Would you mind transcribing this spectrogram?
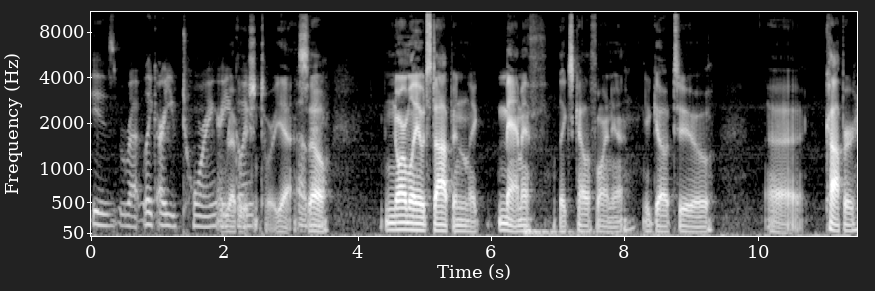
is Rev? like? Are you touring? Are you going Revolution Tour, yeah. Okay. So normally I would stop in like Mammoth, Lakes, California. You'd go to uh, Copper,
